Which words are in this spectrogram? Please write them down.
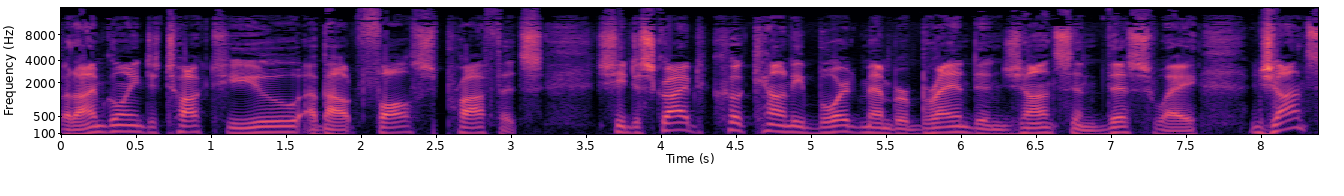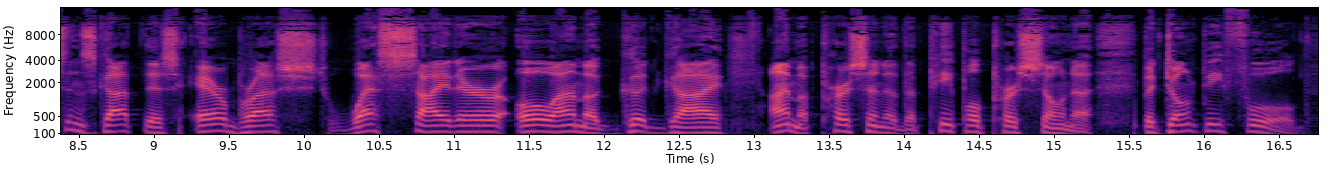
but I'm going to talk to you about false prophets. She described Cook County board member Brandon Johnson this way Johnson's got this airbrushed West Sider, oh, I'm a good guy, I'm a person of the people persona. But don't be fooled.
